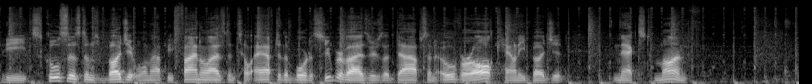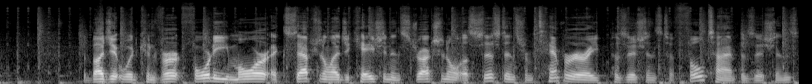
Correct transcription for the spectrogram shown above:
The school system's budget will not be finalized until after the Board of Supervisors adopts an overall county budget next month. The budget would convert 40 more exceptional education instructional assistants from temporary positions to full-time positions.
